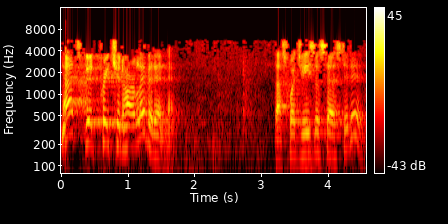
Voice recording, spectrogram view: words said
That's good preaching, hard living, isn't it? That's what Jesus says to do.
